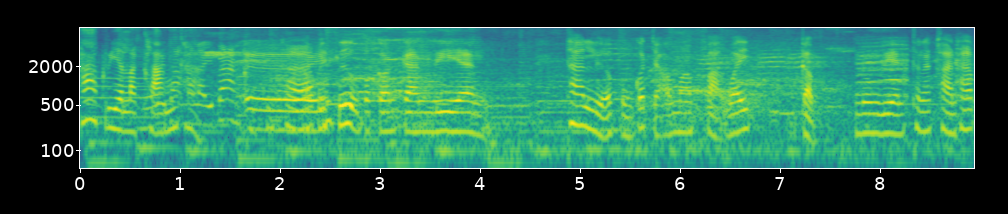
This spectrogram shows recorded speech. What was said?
ภาคเรียนละครั้งค่ะค่ะไปซื้ออุปกรณ์การเรียน ถ้าเหลือผมก็จะเอามาฝากไว้กับโรงเรียนธนาคารครับ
